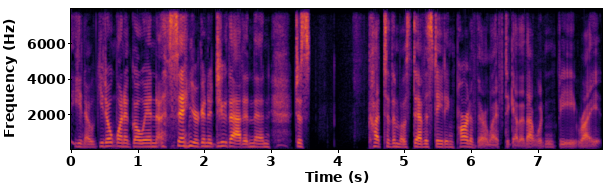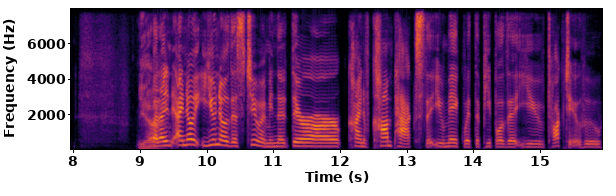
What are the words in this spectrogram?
you know, you don't want to go in saying you're going to do that and then just cut to the most devastating part of their life together. That wouldn't be right. Yeah. But I, I know you know this too. I mean, that there are kind of compacts that you make with the people that you talk to who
